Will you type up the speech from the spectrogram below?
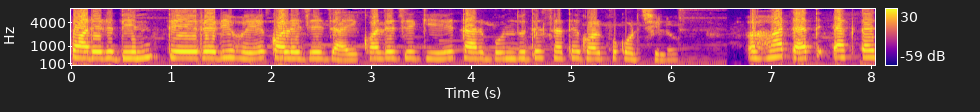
পরের দিন তে রেডি হয়ে কলেজে যাই। কলেজে গিয়ে তার বন্ধুদের সাথে গল্প করছিল। হঠাৎ একটা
